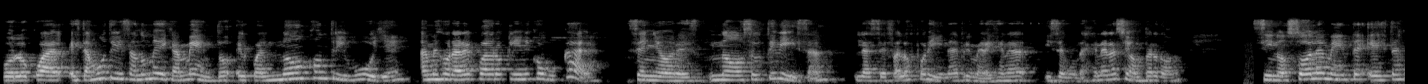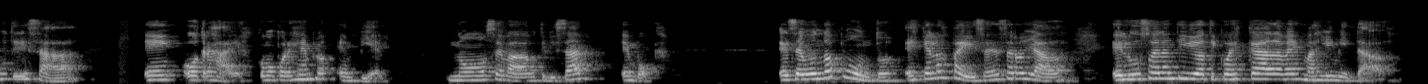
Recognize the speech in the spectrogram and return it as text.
Por lo cual, estamos utilizando un medicamento el cual no contribuye a mejorar el cuadro clínico bucal. Señores, no se utiliza la cefalosporina de primera y, segunda generación, perdón, sino solamente esta es utilizada en otras áreas, como por ejemplo en piel. No se va a utilizar en boca. El segundo punto es que en los países desarrollados el uso del antibiótico es cada vez más limitado.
